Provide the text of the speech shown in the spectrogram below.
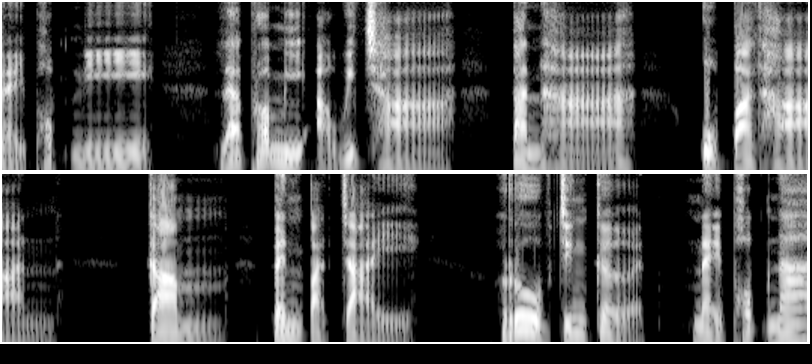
ในภพนี้ และเพราะมีอวิชชา ตัณหา อุปาทาน กรรม เป็นปัจจัย รูปจึงเกิดในภพหน้า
